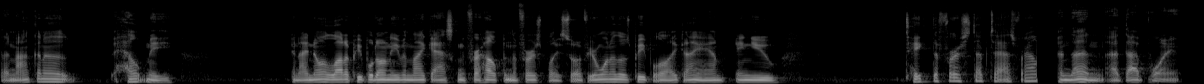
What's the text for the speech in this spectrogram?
They're not going to help me. And I know a lot of people don't even like asking for help in the first place. So if you're one of those people like I am and you take the first step to ask for help, and then at that point,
